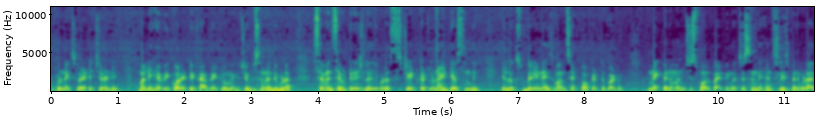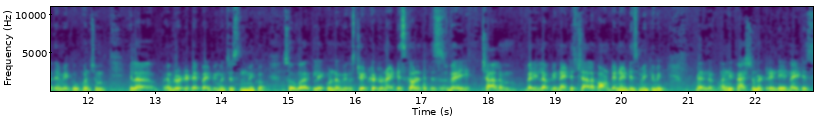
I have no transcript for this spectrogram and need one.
ఇప్పుడు నెక్స్ట్ వెరైటీ చూడండి. మళ్ళీ హెవీ క్వాలిటీ ఫ్యాబ్రిక్లో మీకు చూపిస్తున్నది కూడా. సెవెన్ సెవెంటీ రేంజ్లో ఇది కూడా స్ట్రేట్ కట్లో నైటీ వస్తుంది. It looks very nice one side పాకెట్తో పాటు. నెక్ పైన మంచి స్మాల్ పైపింగ్ వచ్చేస్తుంది. అండ్ స్లీవ్స్ పైన కూడా అదే మీకు కొంచెం ఇలా ఎంబ్రాయిడరీ టైప్ పైపింగ్ వచ్చేస్తుంది మీకు. సో వర్క్ లేకుండా మీకు స్ట్రేట్ కట్లో నైటీస్ కావాలంటే దిస్ ఇస్ వెరీ చాలా వెరీ లవ్లీ నైటీస్ చాలా బాగుంటాయి నైటీస్ మీకు ఇవి. అండ్ అన్ని ఫ్యాషనబుల్ ట్రెండీ నైటీస్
